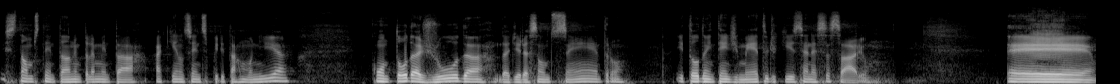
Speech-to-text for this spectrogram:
estamos tentando implementar aqui no Centro Espírita Harmonia, com toda a ajuda da direção do centro e todo o entendimento de que isso é necessário. É,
